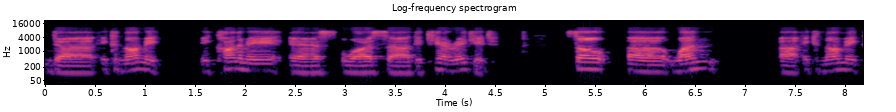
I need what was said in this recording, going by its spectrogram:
the economic economy is was deteriorated. So one economic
